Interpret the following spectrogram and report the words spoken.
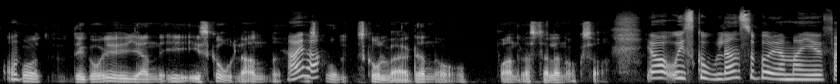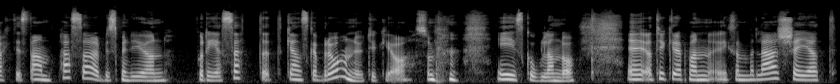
Och, och, det går ju igen i, i skolan, i skol, skolvärlden och på andra ställen också. Ja, och i skolan så börjar man ju faktiskt anpassa arbetsmiljön på det sättet ganska bra nu tycker jag, som i skolan då. Eh, jag tycker att man liksom lär sig att,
